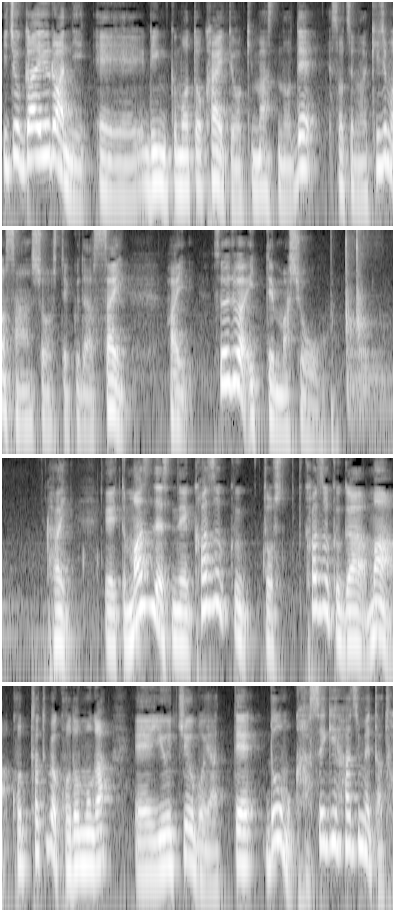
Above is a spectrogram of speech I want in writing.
一応概要欄に、えー、リンク元書いておきますので、そちらの記事も参照してください。はい。それでは行ってみましょう。はい。えー、とまずですね家族と家族が、まあ、例えば子供が、えー、YouTube をやってどうも稼ぎ始めたと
